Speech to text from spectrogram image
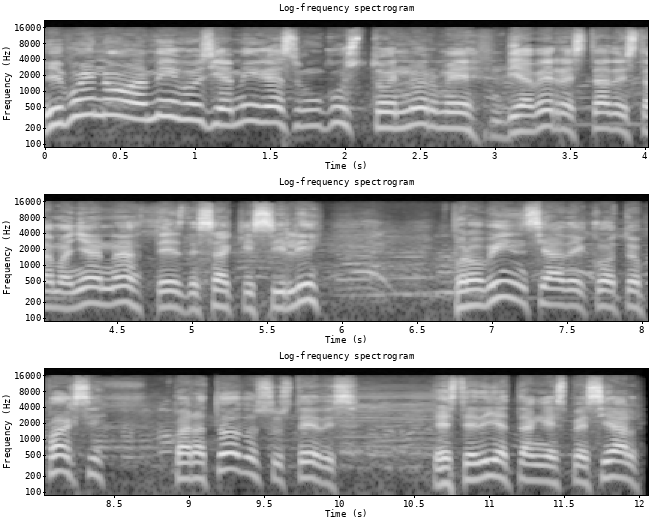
Y bueno amigos y amigas, un gusto enorme de haber estado esta mañana desde Saquicilí, provincia de Cotopaxi, para todos ustedes. Este día tan especial,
